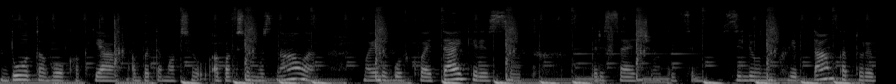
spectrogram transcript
до того, как я об этом обо всем узнала, моя любовь к Вайтакерис, вот, потрясающим вот этим зеленым хребтам, которые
